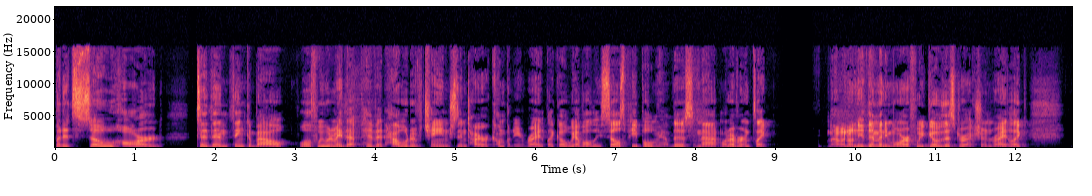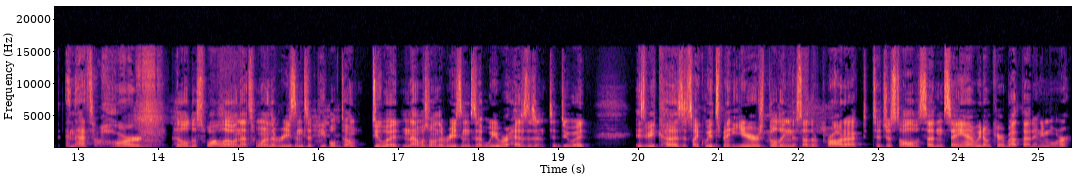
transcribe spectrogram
But it's so hard to then think about, well, if we would have made that pivot, how would have changed the entire company, right? Like, oh, we have all these salespeople and we have this and that, whatever. And it's like, no, I don't need them anymore if we go this direction, right? Like, and that's a hard pill to swallow. And that's one of the reasons that people don't do it. And that was one of the reasons that we were hesitant to do it, is because it's like we had spent years building this other product to just all of a sudden say, yeah, we don't care about that anymore,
